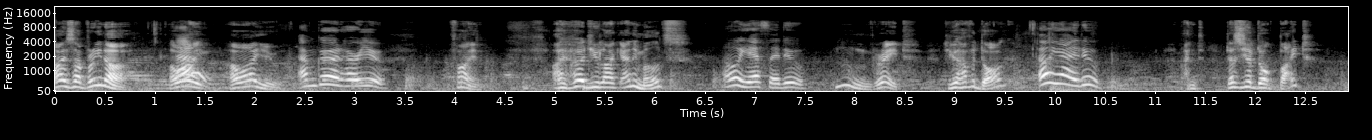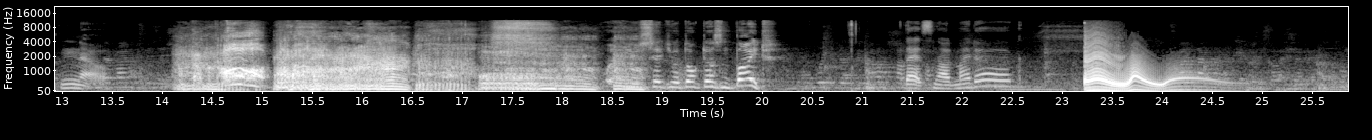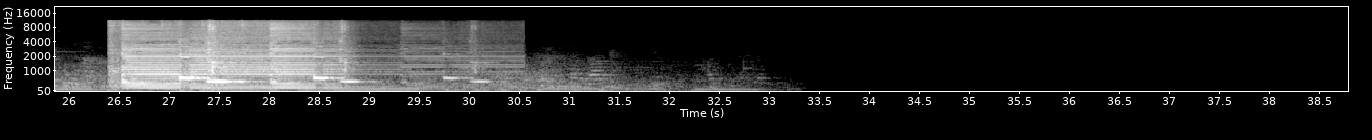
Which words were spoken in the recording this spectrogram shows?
Hi, Sabrina. How Hi. are How are you? I'm good. How are you? Fine. I heard you like animals. Oh, yes, I do. Hmm, great. Do you have a dog? Oh, yeah, I do. And does your dog bite? No. Well, you said your dog doesn't bite. That's not my dog. Oh,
